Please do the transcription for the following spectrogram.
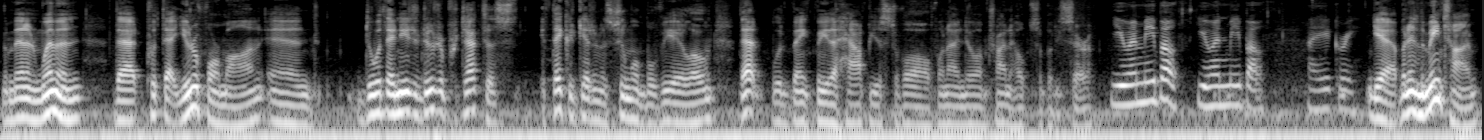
the men and women that put that uniform on and do what they need to do to protect us if they could get an assumable VA loan, that would make me the happiest of all when I know I'm trying to help somebody, Sara. You and me both. You and me both. I agree. Yeah, but in the meantime,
